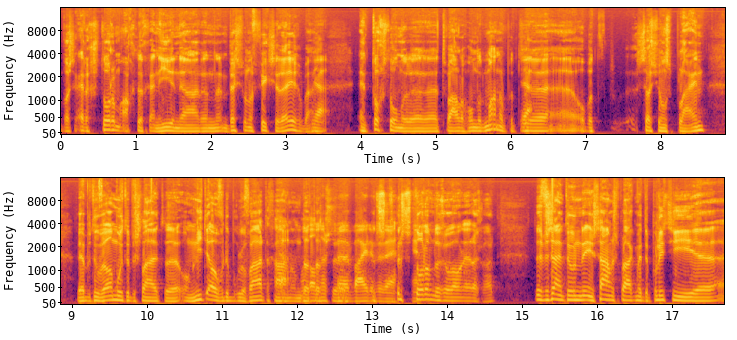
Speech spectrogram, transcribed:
was erg stormachtig. En hier en daar een, best wel een fikse regen bij. Ja. En toch stonden er 1200 man op het, ja. op het stationsplein. We hebben toen wel moeten besluiten om niet over de boulevard te gaan. Ja, omdat anders dat, waaiden we weg. Het stormde gewoon erg hard. Dus we zijn toen in samenspraak met de politie uh,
